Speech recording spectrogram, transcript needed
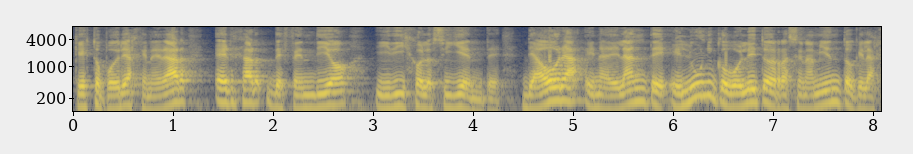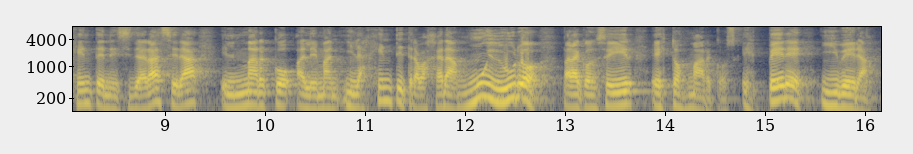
que esto podría generar, Erhard defendió y dijo lo siguiente, de ahora en adelante el único boleto de racionamiento que la gente necesitará será el marco alemán y la gente trabajará muy duro para conseguir estos marcos. Espere y verá.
